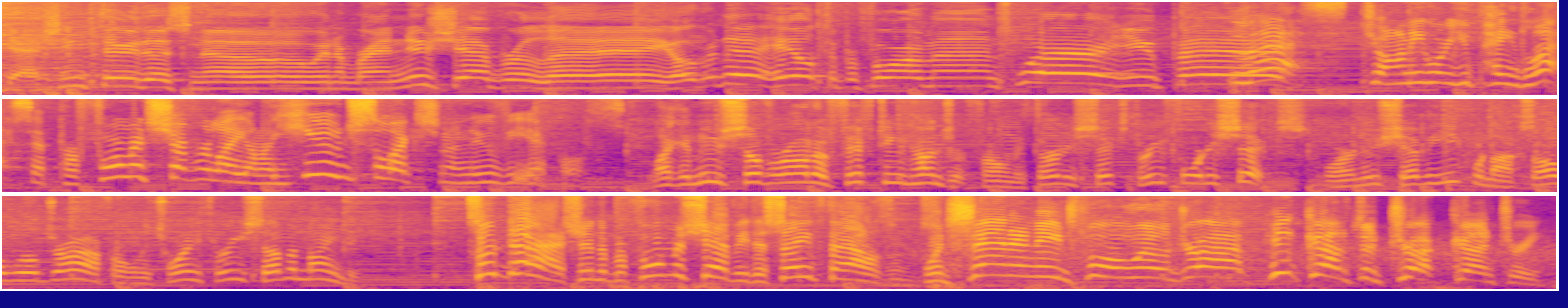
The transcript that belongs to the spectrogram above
Dashing through the snow in a brand new Chevrolet, over the hill to performance where you pay less, Johnny, where you pay less at Performance Chevrolet on a huge selection of new vehicles. Like a new Silverado 1500 for only 36346 or a new Chevy Equinox all-wheel drive for only 23790 So dash into Performance Chevy to save thousands. When Santa needs four-wheel drive, he comes to truck country.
